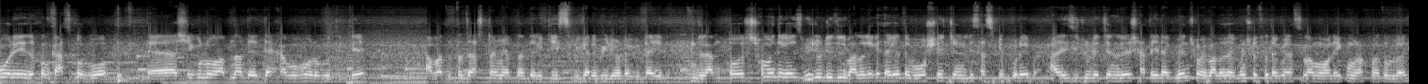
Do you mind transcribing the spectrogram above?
করে যখন কাজ করব সেগুলো আপনাদের দেখাবো পরবর্তীতে। আপাতত জাস্ট আমি আপনাদেরকে স্পিকারে ভিডিওটা দিলাম। তো সময় থেকে ভিডিওটি যদি ভালো লেগে থাকে, তবে অবশ্যই চ্যানেলটি সাবস্ক্রাইব করে আর এসি টুডে চ্যানেলের সাথেই রাখবেন সবাই ভালো থাকবেন, সুস্থ থাকবেন। আসসালামু আলাইকুম রহমতুল্লাহ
